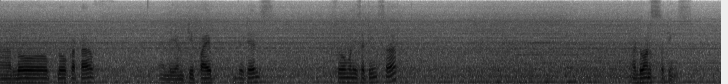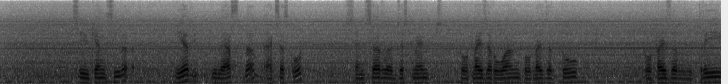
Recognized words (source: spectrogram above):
uh, low flow cutoff and empty pipe details. So many settings are advanced settings. So you can see that here you will ask the access code sensor adjustment totalizer 1 totalizer 2 totalizer 3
